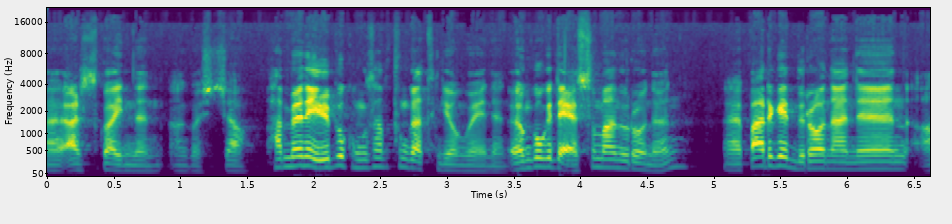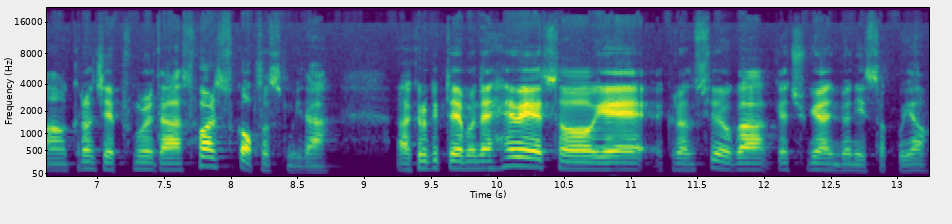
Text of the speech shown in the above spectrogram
알 수가 있는 어, 것이죠. 반면에 일부 공산품 같은 경우에는 영국의 내수만으로는 에, 빠르게 늘어나는 어, 그런 제품을 다 소화할 수가 없었습니다. 아, 그렇기 때문에 해외에서의 그런 수요가 꽤 중요한 면이 있었고요.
